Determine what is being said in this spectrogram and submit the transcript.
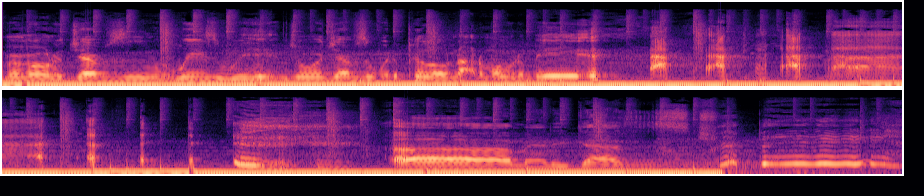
Remember on the Jefferson when Weezy was hitting George Jefferson with a pillow, knocked him over the bed? oh man, these guys is tripping.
